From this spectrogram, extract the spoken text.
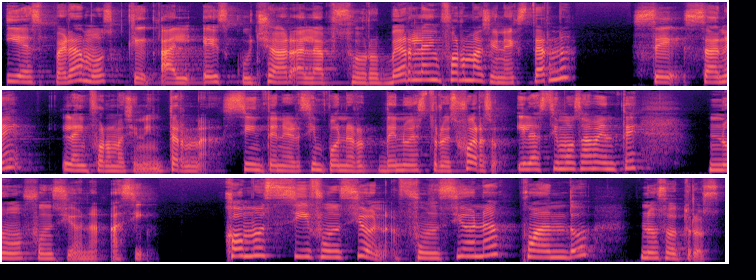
y esperamos que al escuchar, al absorber la información externa, se sane la información interna sin tener, sin poner de nuestro esfuerzo. Y lastimosamente no funciona así. ¿Cómo sí funciona? Funciona cuando nosotros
